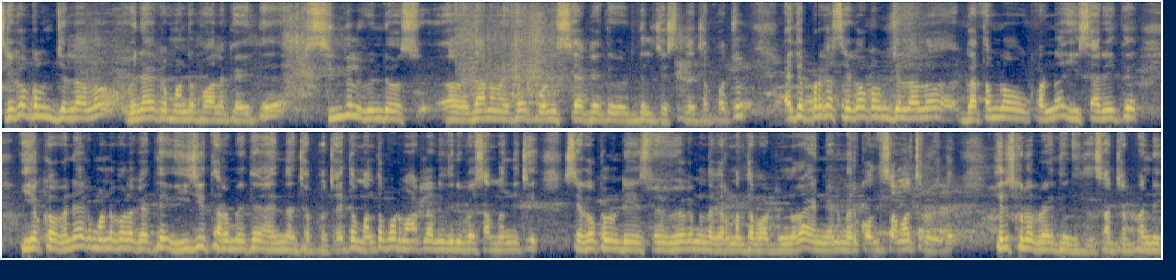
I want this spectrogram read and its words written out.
శ్రీకాకుళం జిల్లాలో వినాయక మండపాలకైతే సింగిల్ విండోస్ విధానం అయితే పోలీస్ శాఖ అయితే విడుదల చేసిందని చెప్పొచ్చు. అయితే ఇప్పటికే శ్రీకాకుళం జిల్లాలో గతంలో కన్నా ఈసారి అయితే ఈ యొక్క వినాయక మండపాలకు అయితే ఈజీ తరం అయితే అయిందని చెప్పొచ్చు. అయితే మనతో పాటు మాట్లాడిన దీనిపై సంబంధించి శ్రీకాకుళం డిఎస్పీ వివేకానంద గారు మనతో పాటు ఉన్నారు. ఆయన నేను మరి కొంత సమాచారం అయితే తెలుసుకునే ప్రయత్నం చేస్తాను సార్ చెప్పండి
